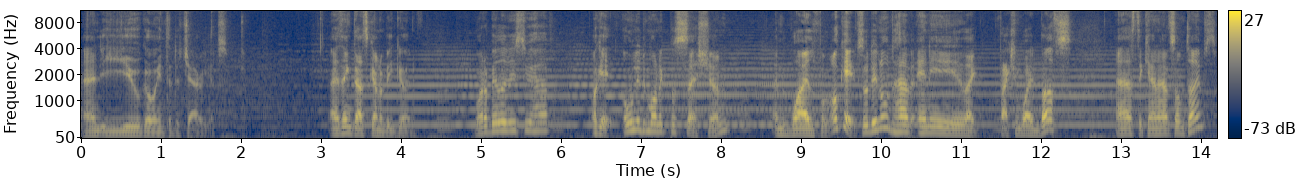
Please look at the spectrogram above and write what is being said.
And you go into the Chariot. I think that's gonna be good. What abilities do you have? Okay, only Demonic Possession and Wild Form. Okay, so they don't have any like faction-wide buffs as they can have sometimes.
